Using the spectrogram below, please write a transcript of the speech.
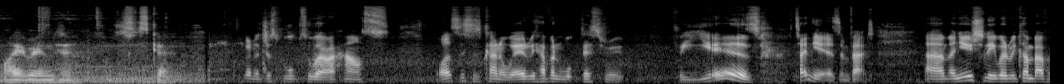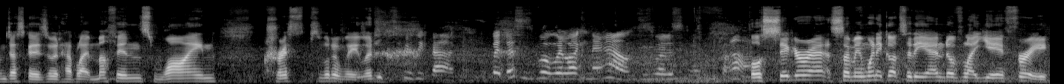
Why are we in here? Let's just go. We're gonna just walk to where our house was. This is kind of weird. We haven't walked this route for years, ten years, in fact. Um, and usually when we come back from Tesco's, we would have like muffins, wine, crisps, wouldn't we? Would really bad. But this is what we're like now. This is what it's going fun. or cigarettes. I mean, when it got to the end of like year three,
